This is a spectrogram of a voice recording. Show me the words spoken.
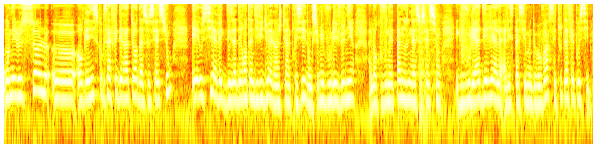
on est le seul euh, organisme comme ça fédérateur d'associations et aussi avec des adhérentes individuelles. Hein, je tiens à le préciser. Donc, si jamais vous voulez venir alors que vous n'êtes pas dans une association et que vous voulez adhérer à l'espace Simone de Beauvoir, c'est tout à fait possible.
